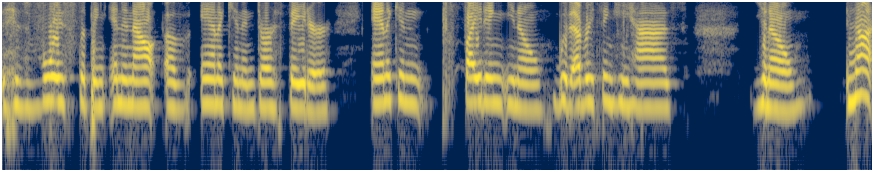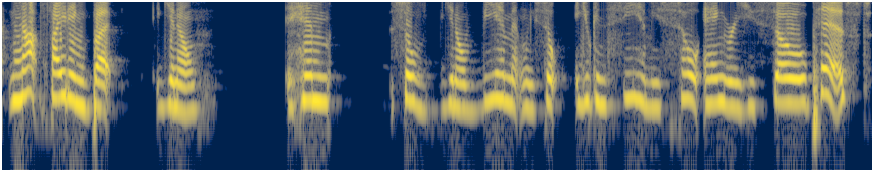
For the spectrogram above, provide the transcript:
his voice slipping in and out of Anakin and Darth Vader, Anakin fighting, you know, with everything he has, you know, not not fighting, but you know, him so you know vehemently, so you can see him. He's so angry. He's so pissed,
